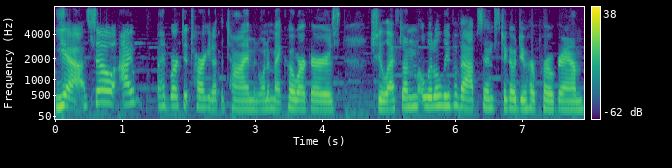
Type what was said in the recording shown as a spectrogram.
Yeah. So I had worked at Target at the time, and one of my coworkers, she left on a little leave of absence to go do her program.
